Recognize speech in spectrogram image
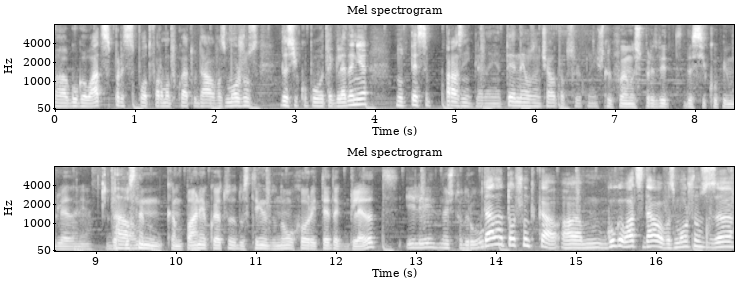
Google Ads, през платформата, която дава възможност да си купувате гледания, но те са празни гледания. Те не означават абсолютно нищо. Какво имаш предвид да си купим гледания? Да а, пуснем кампания, която да достигне до много хора и те да гледат или нещо друго? Да, да, точно така. Google Ads дава възможност за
